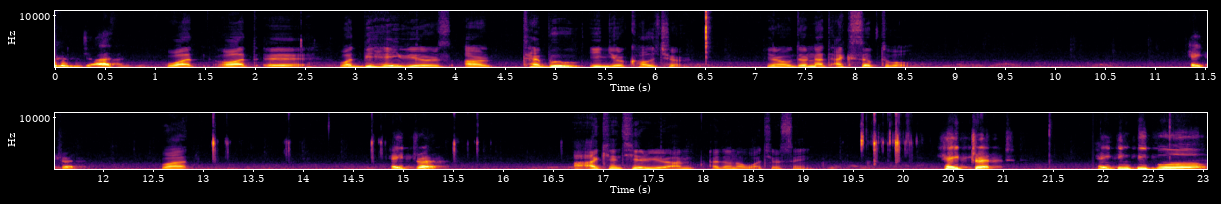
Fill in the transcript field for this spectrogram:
Just. what what uh, what behaviors are taboo in your culture? You know, they're not acceptable. Hatred. What? Hatred. I, I can't hear you. I'm I don't know what you're saying. Hatred. Hating people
